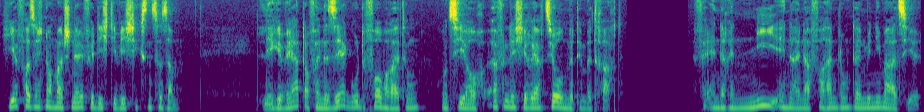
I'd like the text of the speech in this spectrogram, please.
Hier fasse ich nochmal schnell für dich die wichtigsten zusammen. Lege Wert auf eine sehr gute Vorbereitung und ziehe auch öffentliche Reaktionen mit in Betracht. Verändere nie in einer Verhandlung dein Minimalziel.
